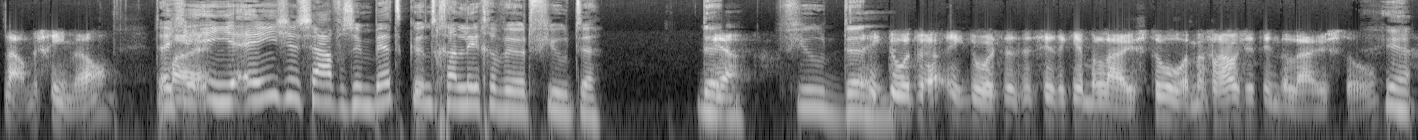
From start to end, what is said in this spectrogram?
Nou, misschien wel. Dat Maar- je in je eentje s'avonds in bed kunt gaan liggen wordfeuten. De Ja. feuden. Ik doe het wel. Ik doe het. Dan zit ik in mijn luie stoel. En mijn vrouw zit in de luie stoel. Ja.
